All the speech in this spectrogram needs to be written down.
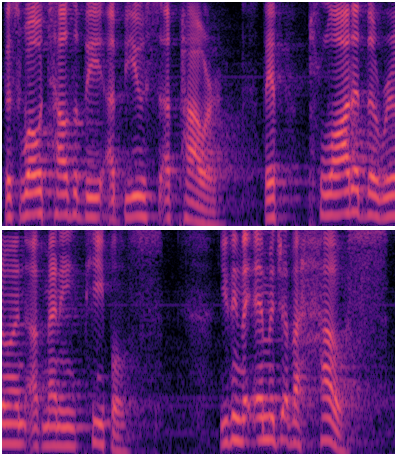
This woe tells of the abuse of power. They have plotted the ruin of many peoples. Using the image of a house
